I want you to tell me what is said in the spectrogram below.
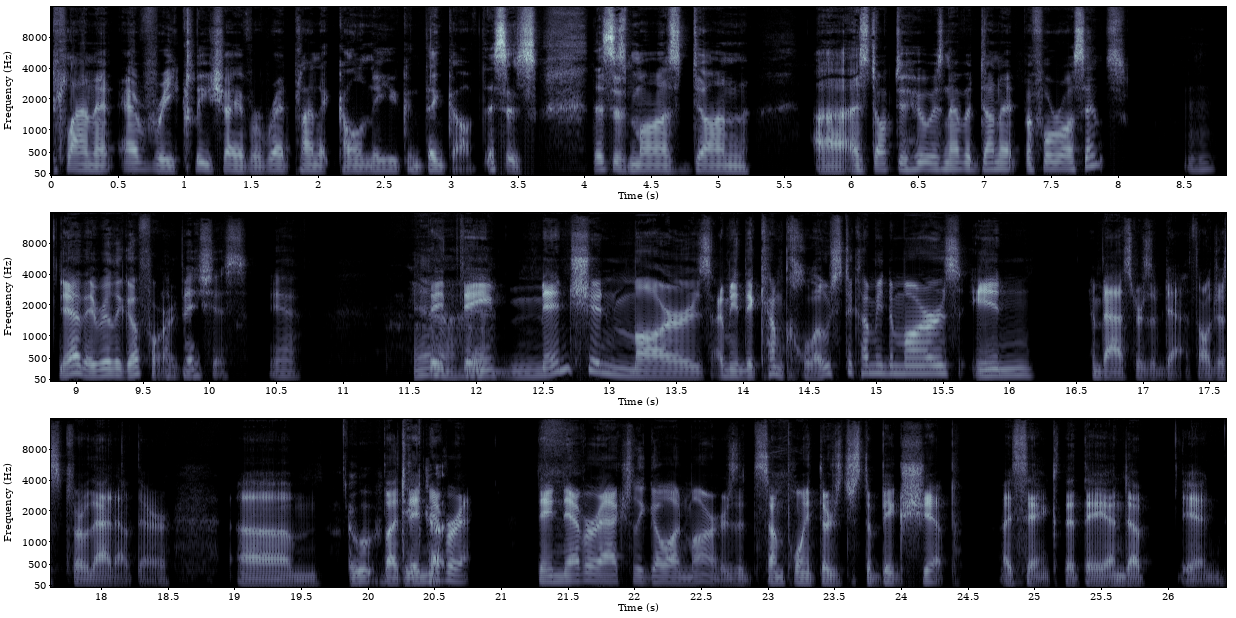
planet, every cliche of a red planet colony you can think of. This is this is Mars done uh, as Doctor Who has never done it before or since. yeah, they really go for it. Ambitious, yeah. Yeah, they they yeah. mention Mars. I mean, they come close to coming to Mars in Ambassadors of Death. I'll just throw that out there. Um, Ooh, but they deep cut. never they never actually go on Mars. At some point, there's just a big ship. I think that they end up in,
